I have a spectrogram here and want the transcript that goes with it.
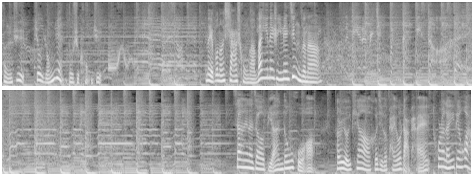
恐惧就永远都是恐惧，那也不能瞎冲啊！万一那是一面镜子呢？下面呢叫彼岸灯火。他说有一天啊，和几个牌友打牌，突然来一电话，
